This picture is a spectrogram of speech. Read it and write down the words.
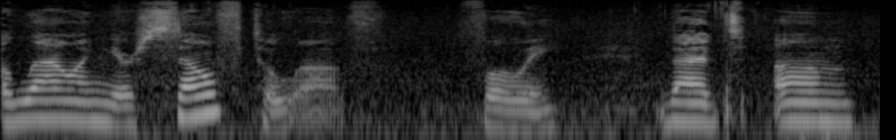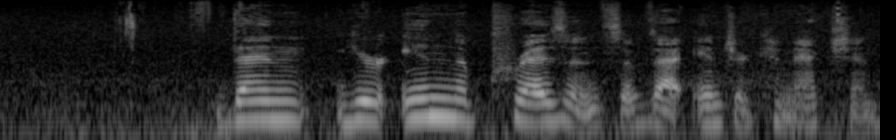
allowing yourself to love fully, that um, then you're in the presence of that interconnection,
